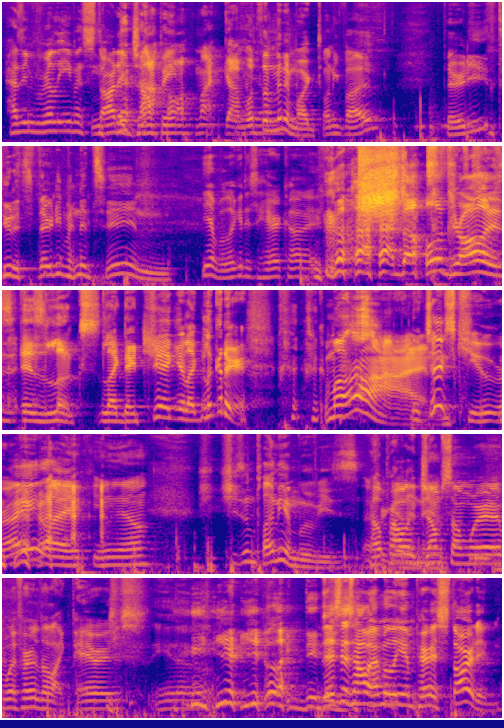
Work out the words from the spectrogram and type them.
has he really even started oh jumping? oh my god, what's the minute mark? 25? 30? Dude, it's 30 minutes in. Yeah, but look at his haircut. the whole draw is is looks like they chick. You're like, look at her. Come on. The chick's cute, right? Like, you know, She's in plenty of movies. I he'll probably jump name. somewhere with her to like Paris. You know, you're, you're like, dude. this is how Emily in Paris started.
